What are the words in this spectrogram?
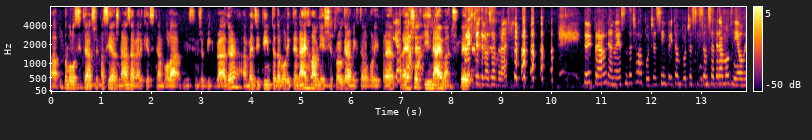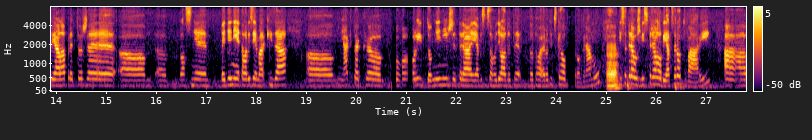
a to bolo síce asi, asi až na záver, keď si tam bola, myslím, že Big Brother a medzi tým teda boli tie najhlavnejšie programy, ktoré boli pre, pre všetkých najviac. Prečo treba zobrať. to je pravda, no ja som začala počasím, pri tom počasí som sa teda moc neohriala, pretože uh, uh, vlastne vedenie televízie Markiza uh, nejak tak uh, boli v domnení, že teda ja by som sa hodila do, te, do toho erotického programu, Aha. kde sa teda už vystrelalo viacero tvári. A,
